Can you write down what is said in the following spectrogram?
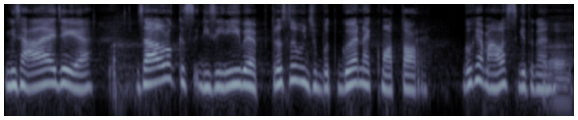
misalnya aja ya. Misalnya lu di sini beb, terus lu jemput gue naik motor. Gue kayak males gitu kan.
